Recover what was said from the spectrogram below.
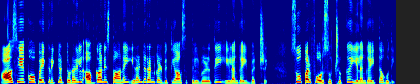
ஆசிய கோப்பை கிரிக்கெட் தொடரில் ஆப்கானிஸ்தானை இரண்டு ரன்கள் வித்தியாசத்தில் வீழ்த்தி இலங்கை வெற்றி. சூப்பர் போர் சுற்றுக்கு இலங்கை தகுதி.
